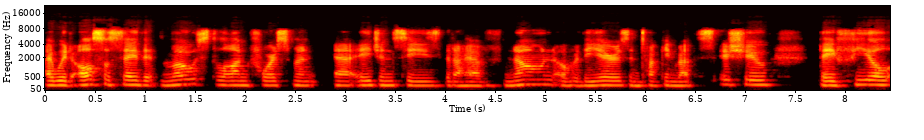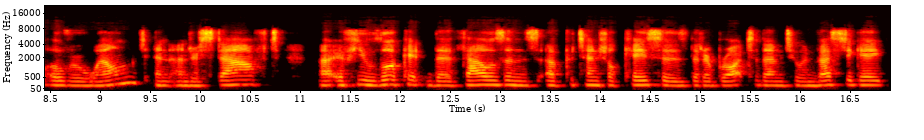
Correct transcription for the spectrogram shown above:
I would also say that most law enforcement uh, agencies that I have known over the years in talking about this issue, they feel overwhelmed and understaffed. Uh, if you look at the thousands of potential cases that are brought to them to investigate,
